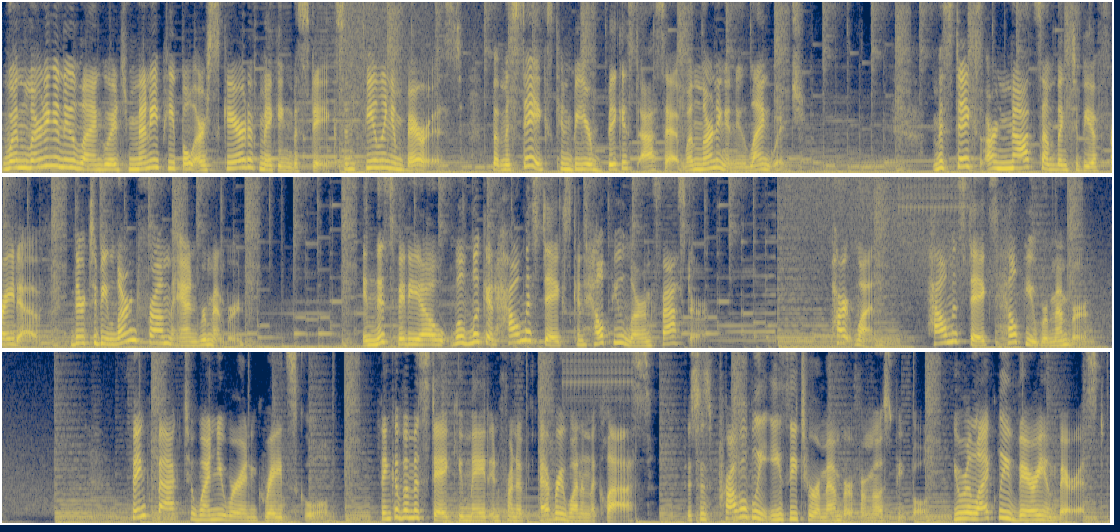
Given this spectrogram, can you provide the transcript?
When learning a new language, many people are scared of making mistakes and feeling embarrassed. But mistakes can be your biggest asset when learning a new language. Mistakes are not something to be afraid of. They're to be learned from and remembered. In this video, we'll look at how mistakes can help you learn faster. Part 1. How mistakes help you remember. Think back to when you were in grade school. Think of a mistake you made in front of everyone in the class. This is probably easy to remember for most people. You were likely very embarrassed.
